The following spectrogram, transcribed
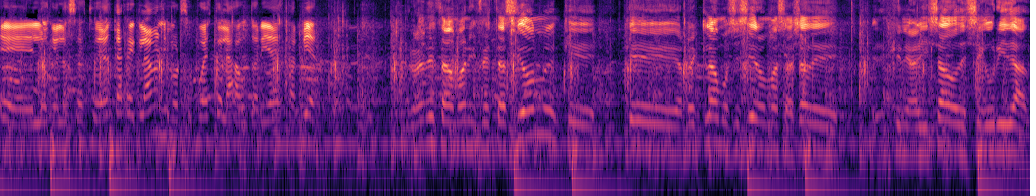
eh, lo que los estudiantes reclaman y por supuesto las autoridades también. Pero en esta manifestación, ¿qué, reclamos hicieron más allá de generalizado de seguridad?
